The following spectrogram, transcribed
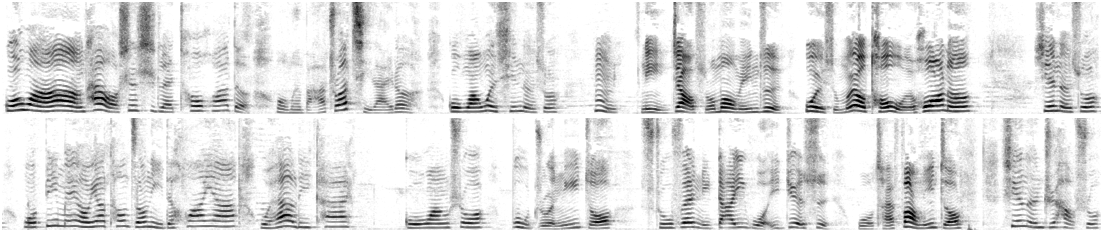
国王，他好像是来偷花的，我们把他抓起来了。”国王问仙人说：“哼，你叫什么名字？为什么要偷我的花呢？”仙人说：“我并没有要偷走你的花呀，我要离开。”国王说：“不准你走。”除非你答应我一件事，我才放你走。仙人只好说：“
